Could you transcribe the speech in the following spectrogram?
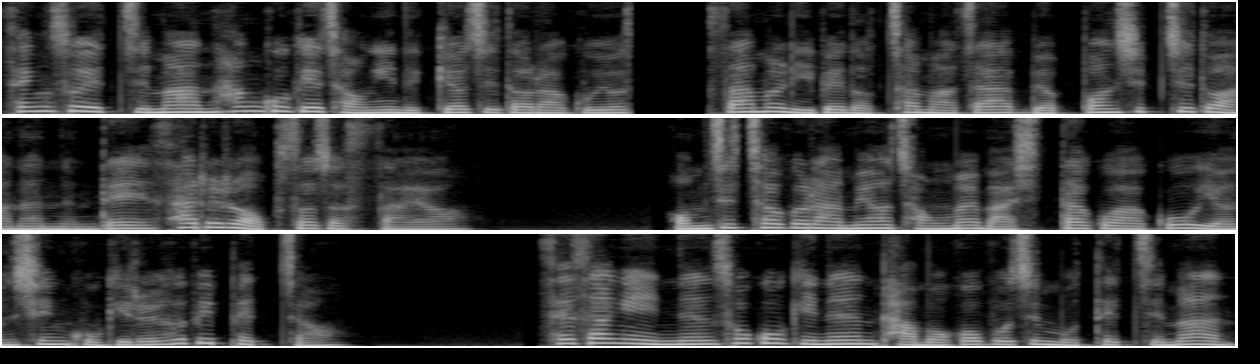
생소했지만 한국의 정이 느껴지더라고요. 쌈을 입에 넣자마자 몇 번 씹지도 않았는데 사르르 없어졌어요. 엄지척을 하며 정말 맛있다고 하고 연신 고기를 흡입했죠. 세상에 있는 소고기는 다 먹어보진 못했지만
